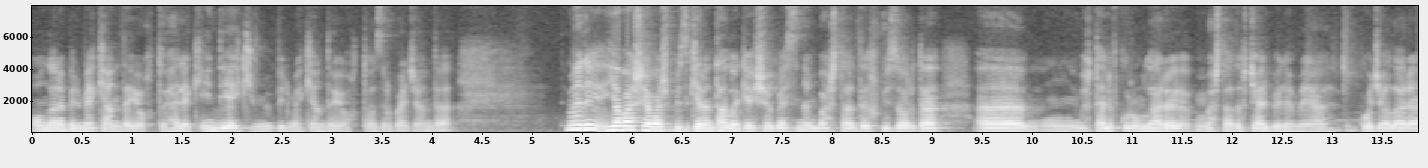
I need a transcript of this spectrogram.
Onlara bir məkan da yoxdur. Hələ ki indiyə kimi bir məkan da yoxdur Azərbaycanda. Deməli, yavaş-yavaş biz gerontologiya şöbəsindən başladıq. Biz orada ə, müxtəlif qurumları başladıq cəlb eləməyə, qocalara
